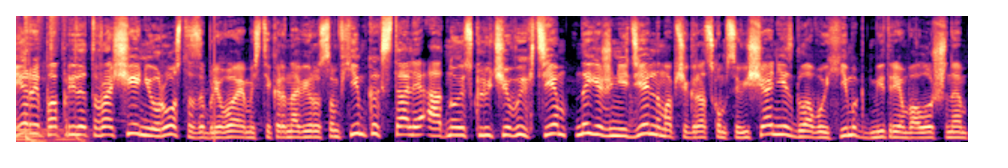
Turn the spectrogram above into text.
Меры по предотвращению роста заболеваемости коронавирусом в Химках стали одной из ключевых тем на еженедельном общегородском совещании с главой Химок Дмитрием Волошиным.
